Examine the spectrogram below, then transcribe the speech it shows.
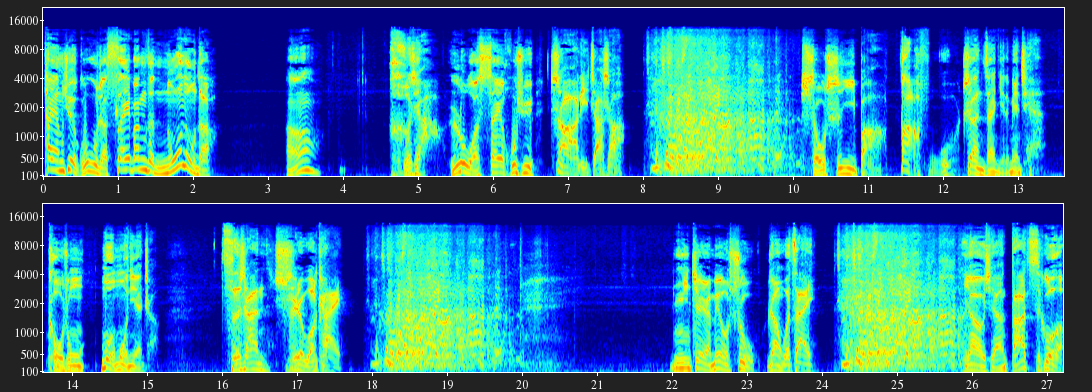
太阳穴鼓鼓着，腮帮子努努的，啊，合家。络腮胡须扎里扎沙，手持一把大斧站在你的面前，口中默默念着：“此山是我开，你这儿没有树让我栽，要想打此过，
